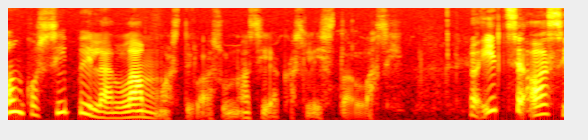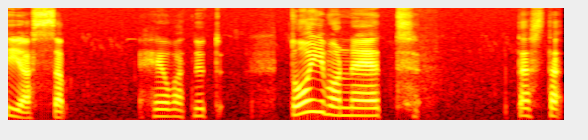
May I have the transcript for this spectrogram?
onko Sipilän lammastila sun asiakaslistallasi? No itse asiassa he ovat nyt toivoneet tästä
